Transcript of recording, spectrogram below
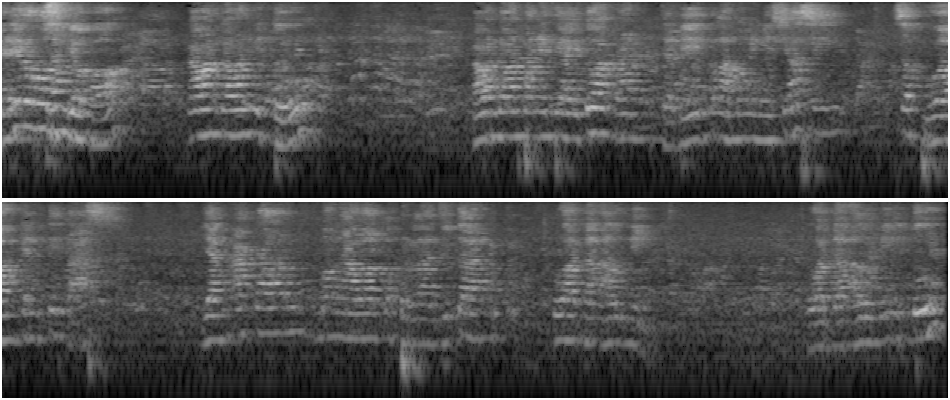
Jadi Romo Sandioko, kawan-kawan itu, kawan-kawan panitia itu akan jadi telah menginisiasi sebuah entitas yang akan mengawal keberlanjutan keluarga alumni. Keluarga alumni itu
